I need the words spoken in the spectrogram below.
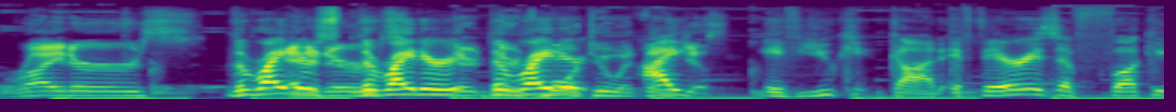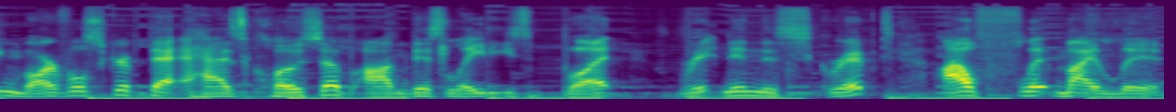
writers, the writers, editors, the writer, there- the there's writer. more to it than I, just if you can, God, if there is a fucking Marvel script that has close up on this lady's butt written in the script, I'll flip my lid.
